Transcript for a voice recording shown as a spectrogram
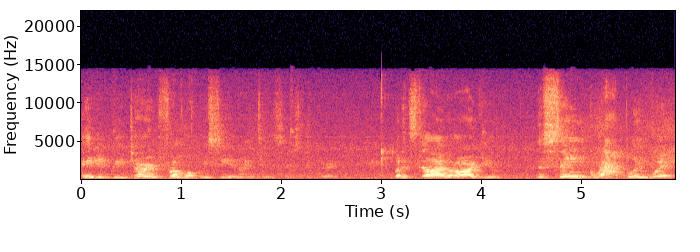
80 degree turn from what we see in 1963. But it's still, I would argue, the same grappling with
